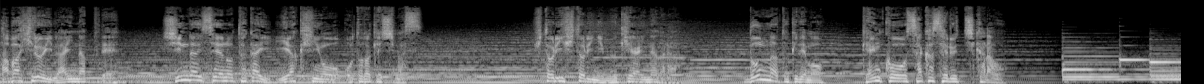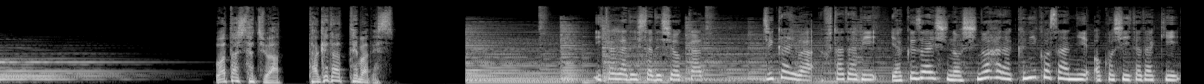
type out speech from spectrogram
幅広いラインナップで信頼性の高い医薬品をお届けします。一人一人に向き合いながらどんな時でも健康を咲かせる力を。私たちは武田手羽です。いかがでしたでしょうか？次回は再び薬剤師の篠原邦子さんにお越しいただき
